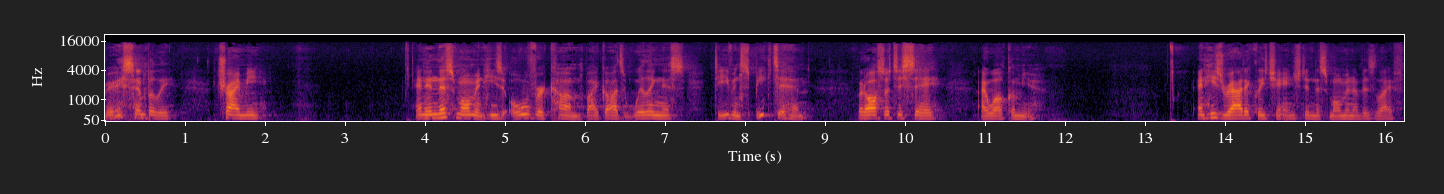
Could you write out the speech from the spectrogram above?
very simply, try me. And in this moment, he's overcome by God's willingness to even speak to him, but also to say, I welcome you. And he's radically changed in this moment of his life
